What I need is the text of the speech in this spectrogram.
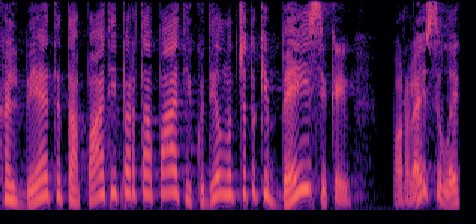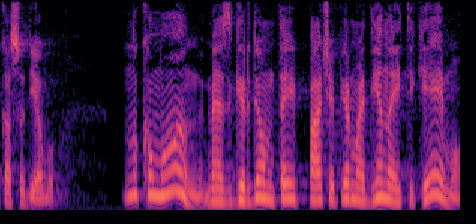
kalbėti tą patį per tą patį. Kodėl? Nu, čia tokie beisikai. Praleisti laiką su Dievu. Nu, come on, mes girdėjom tai pačią pirmą dieną įtikėjimo.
